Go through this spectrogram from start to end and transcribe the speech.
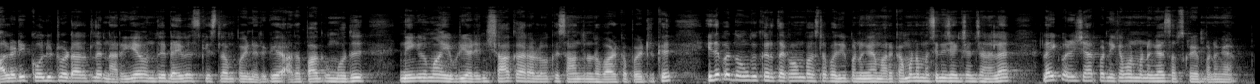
ஆல்ரெடி கோலிட் வட்டாரத்தில் நிறைய வந்து டைவர்ஸ் கேஸ்லாம் போயின்னு இருக்குது அதை பார்க்கும்போது நீங்களுமா இப்படி அப்படின்னு ஷாக் ஆகிற அளவுக்கு சாந்தனோட வாழ்க்கை போயிட்டுருக்கு. இதை பற்றி உங்கள் கருத்தை கமெண்ட் பாக்ஸில் பதிவு பண்ணுங்கள் மறக்காமல் நம்ம சினி ஜங்ஷன் சேனலை லைக் பண்ணி ஷேர் பண்ணி கமெண்ட் பண்ணுங்கள் சப்ஸ்கிரைப் பண்ணுங்கள்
